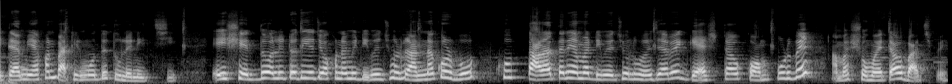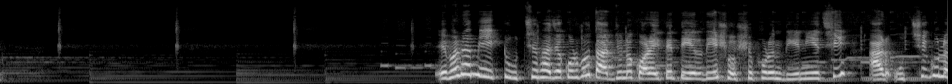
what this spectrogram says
এটা আমি এখন বাটির মধ্যে তুলে নিচ্ছি। এই সেদ্ধ আলুটা দিয়ে যখন আমি ডিমের ঝোল রান্না করব, খুব তাড়াতাড়ি আমার ডিমের ঝোল হয়ে যাবে, গ্যাসটাও কম পড়বে, আমার সময়টাও বাঁচবে। এবার আমি একটু উচ্ছে ভাজা করব, তার জন্য কড়াইতে তেল দিয়ে সর্ষ ফোড়ন দিয়ে নিয়েছি। আর উচ্ছেগুলো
